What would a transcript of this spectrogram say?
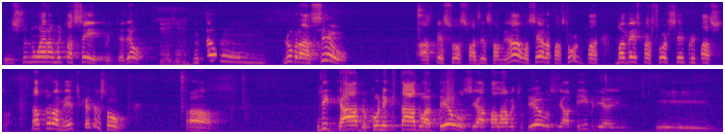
isso não era muito aceito, entendeu? Uhum. Então, no Brasil, as pessoas às vezes falam, ah, você era pastor? Uma vez pastor, sempre pastor. Naturalmente que eu estou ah, ligado, conectado a Deus e à palavra de Deus e à Bíblia e, e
